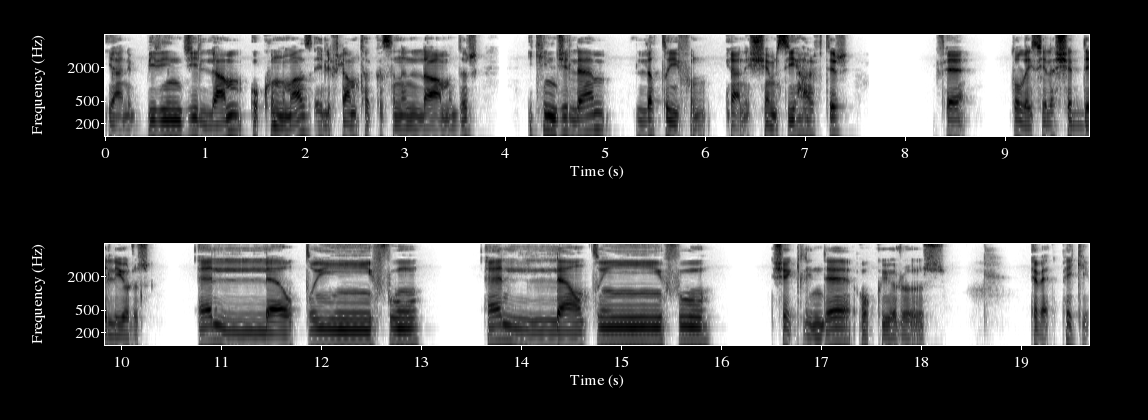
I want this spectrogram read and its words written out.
Yani birinci lam okunmaz. Elif lam takısının lamıdır. İkinci lam latifun yani şemsi harftir. Ve dolayısıyla şeddeliyoruz. El-latifu El-latifu şeklinde okuyoruz. Evet peki.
